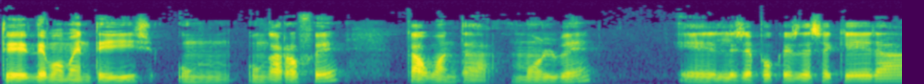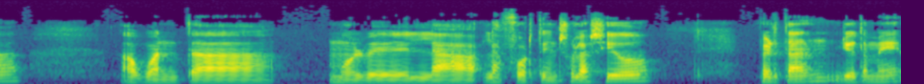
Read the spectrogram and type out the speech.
té, de moment eix un, un garrofer que aguanta molt bé eh, les èpoques de sequera, aguanta molt bé la, la forta insolació, per tant, jo també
